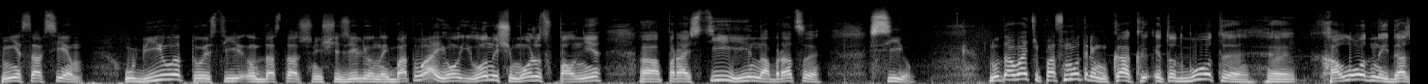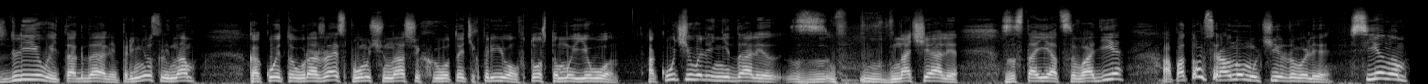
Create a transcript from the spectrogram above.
не совсем убило, то есть достаточно еще зеленой ботва, и он, и он еще может вполне а, порасти и набраться сил. Ну давайте посмотрим, как этот год э, холодный, дождливый и так далее принес ли нам какой-то урожай с помощью наших вот этих приемов. То, что мы его окучивали, не дали в начале застояться в воде, а потом все равно мульчировали сеном,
